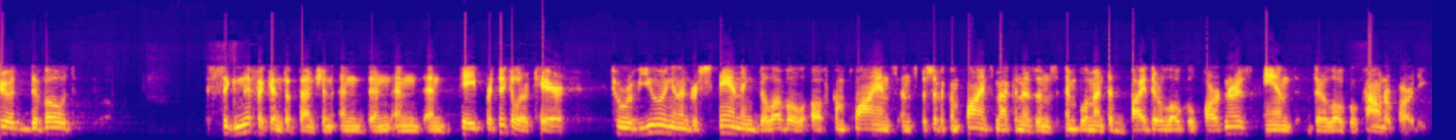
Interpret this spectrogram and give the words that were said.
should devote significant attention and, and, and, and pay particular care to reviewing and understanding the level of compliance and specific compliance mechanisms implemented by their local partners and their local counterparties.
